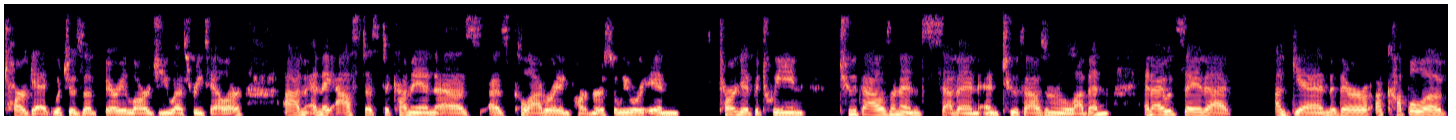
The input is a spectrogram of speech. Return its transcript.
Target, which is a very large US retailer. Um, and they asked us to come in as, as collaborating partners. So we were in Target between 2007 and 2011. And I would say that, again, there are a couple of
